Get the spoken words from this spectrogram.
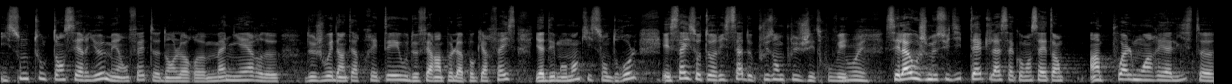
ils sont tout le temps sérieux, mais en fait dans leur euh, manière de, de jouer, d'interpréter ou de faire un peu la poker face, il y a des moments qui sont drôles. Et ça, ils s'autorisent ça de plus en plus, j'ai trouvé. Oui. C'est là où je me suis dit peut-être là, ça commence à être un, un poil moins réaliste. euh,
